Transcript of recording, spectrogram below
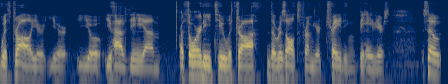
withdrawal you're you're you you have the um, authority to withdraw the result from your trading behaviors so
